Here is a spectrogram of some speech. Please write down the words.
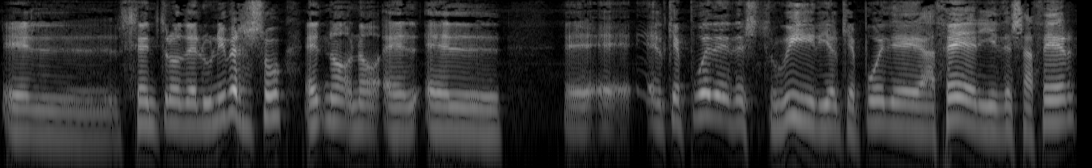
el centro del universo, eh, no, no, el, el, eh, el que puede destruir y el que puede hacer y deshacer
